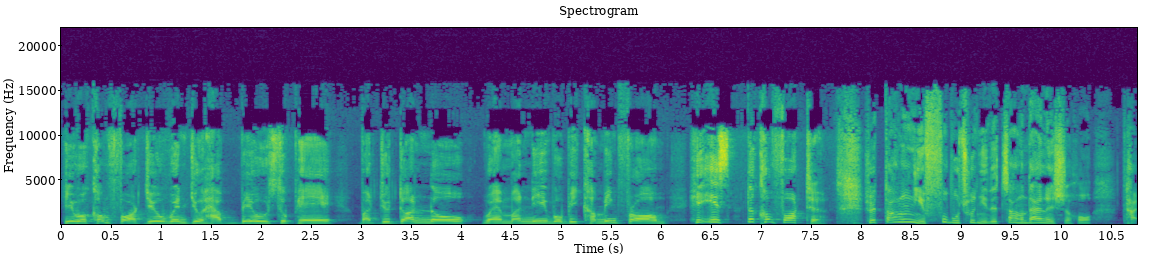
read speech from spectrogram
He will comfort you when you have bills to pay, but you don't know where money will be coming from. He is the comforter. 所以当你付不出你的账单的时候，他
